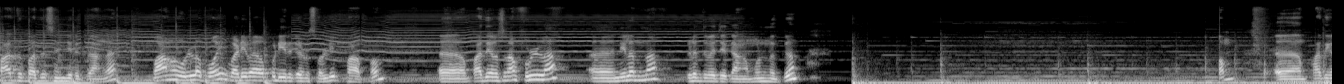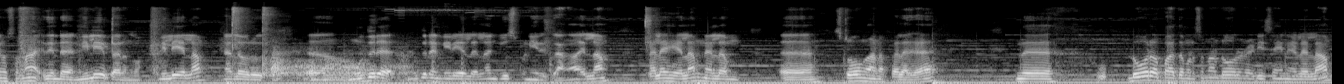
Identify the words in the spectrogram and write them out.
பார்த்து பார்த்து செஞ்சுருக்காங்க வாங்க உள்ளே போய் வடிவா எப்படி இருக்குன்னு சொல்லி பார்ப்போம். அஹ் பார்த்தீங்கன்னு சொன்னால் ஃபுல்லாக நிலம் தான் எடுத்து வச்சுருக்காங்க முன்னுக்கு. பார்த்தீங்கன்னு சொன்னால் இதுண்ட நிலையை பாருங்க. நிலையெல்லாம் நல்ல ஒரு அஹ், முதிரை முதிரை நிலையில எல்லாம் யூஸ் பண்ணியிருக்காங்க எல்லாம் பலகையெல்லாம் நல்ல ஸ்ட்ராங்கான பலகை இந்த டோரை பார்த்தோம்னு சொன்னால் டோரோட டிசைன்கள் எல்லாம்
